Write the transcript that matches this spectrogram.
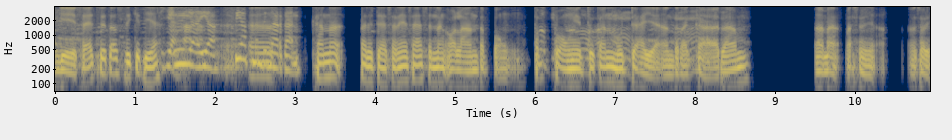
iya, saya cerita sedikik ya. Iya iya, siap Eh, mendengarkan. Karena pada dasarnya saya senang olahan tepung. Tepung gitu. itu kan mudah ya antara Hmm. garam, ah, mak- maksudnya, ah, sorry,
